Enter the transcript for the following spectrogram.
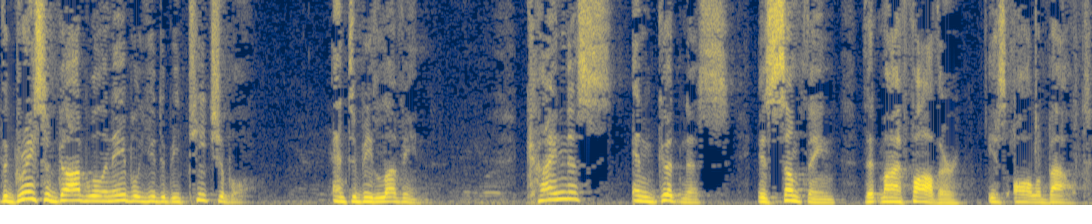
The grace of God will enable you to be teachable and to be loving. Kindness and goodness is something that my Father is all about.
